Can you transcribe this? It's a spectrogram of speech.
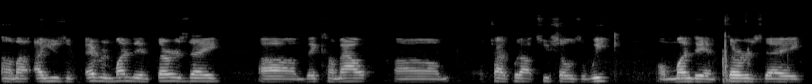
um, I, I use it every Monday and Thursday. Um, they come out. Um, I try to put out two shows a week on Monday and Thursday.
